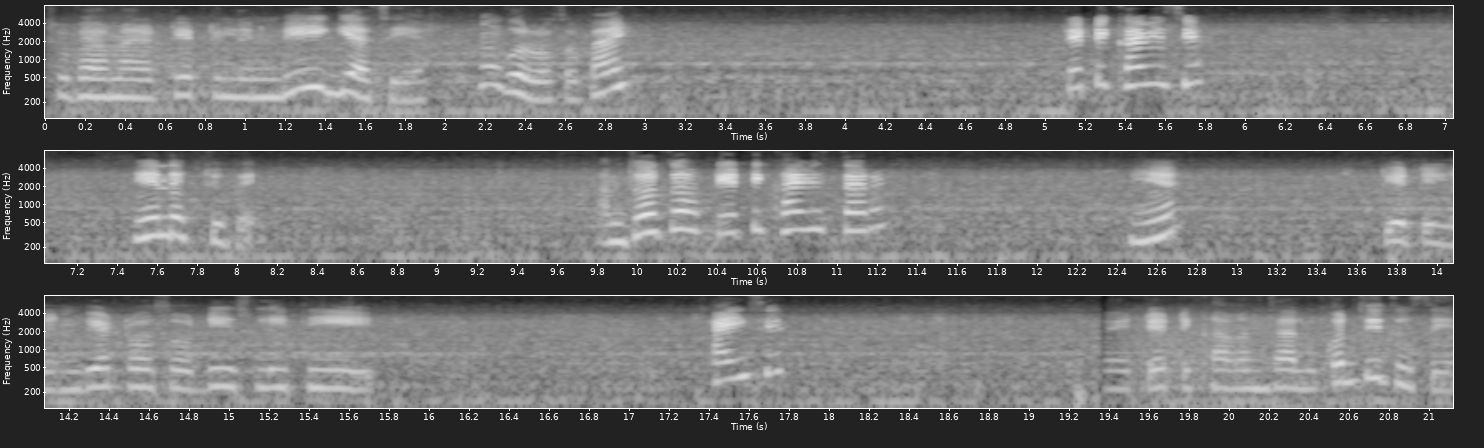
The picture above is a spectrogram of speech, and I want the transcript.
શું ભાઈ અમારે ટેટી લઈને બી ગયા છે શું કરો છો ભાઈ? ટેટી ખાવી છે? હે દક્ષુ ભાઈ. આમ જોતો ટેટી ખાવીશ તારે? હે? ટેટી લઈને બેઠો છો ડીશ લીધી. ખાઈ છે? હવે ટેટી ખાવાનું ચાલુ કરી દીધું છે.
